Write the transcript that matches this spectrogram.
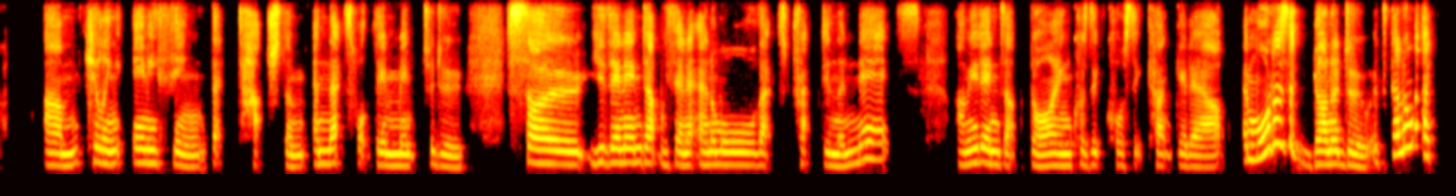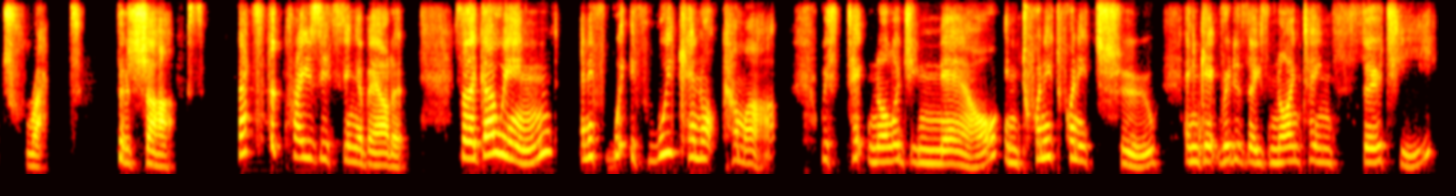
um, killing anything that touch them and that's what they're meant to do. So you then end up with an animal that's trapped in the nets. Um, it ends up dying because of course it can't get out. And what is it going to do? It's going to attract the sharks. That's the crazy thing about it so they go in and if we, if we cannot come up with technology now in 2022 and get rid of these 1930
